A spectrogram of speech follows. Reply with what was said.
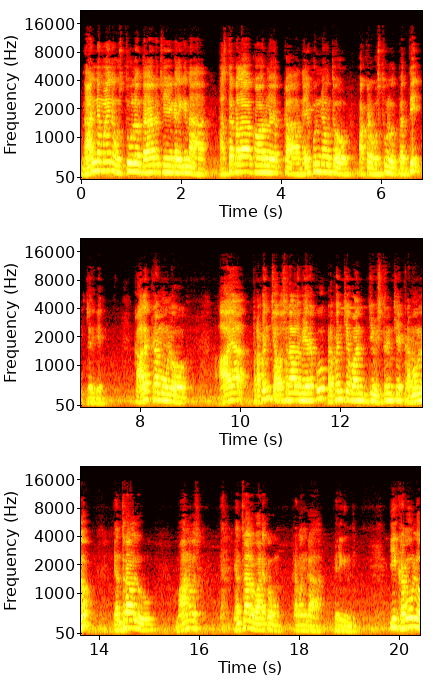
నాణ్యమైన వస్తువులను తయారు చేయగలిగిన హస్తకళాకారుల యొక్క నైపుణ్యంతో అక్కడ వస్తువుల ఉత్పత్తి జరిగేది. కాలక్రమంలో ఆయా ప్రపంచ అవసరాల మేరకు ప్రపంచ వాణిజ్యం విస్తరించే క్రమంలో యంత్రాలు మానవ యంత్రాల వాడకం క్రమంగా పెరిగింది. ఈ క్రమంలో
